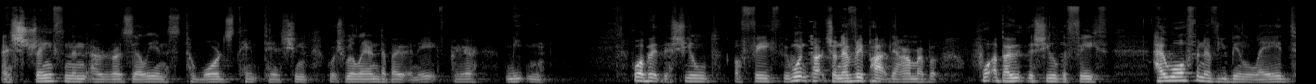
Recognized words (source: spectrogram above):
and strengthening our resilience towards temptation, which we learned about in the eighth prayer meeting. What about the shield of faith? We won't touch on every part of the armour, but what about the shield of faith? How often have you been led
